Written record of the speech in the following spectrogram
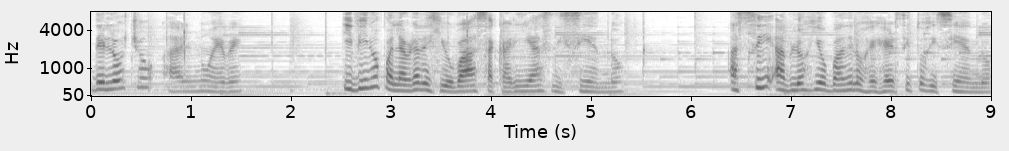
del 8 al 9. Y vino palabra de Jehová a Zacarías diciendo, Así habló Jehová de los ejércitos diciendo,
